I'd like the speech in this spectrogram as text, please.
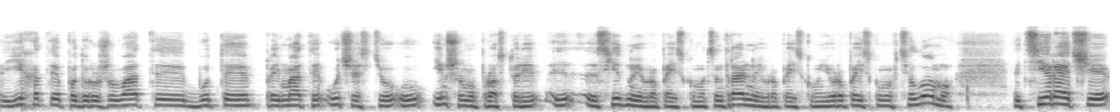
їхати, подорожувати, бути, приймати участь у, іншому просторі е, східноєвропейському, центральноєвропейському, європейському в цілому. Ці речі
